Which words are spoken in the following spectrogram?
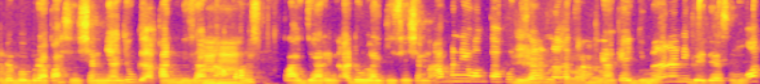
ada beberapa seasonnya juga kan di sana mm -hmm. aku harus pelajarin aduh lagi season apa nih waktu aku di yeah, sana trennya kayak gimana nih beda semua.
